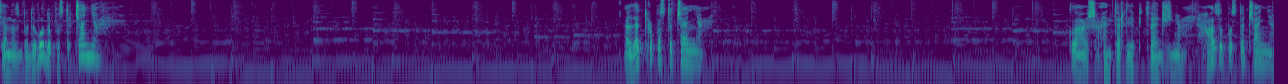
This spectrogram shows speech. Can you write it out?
Це у нас буде водопостачання. Електропостачання. Клавіша Enter для підтвердження газопостачання.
